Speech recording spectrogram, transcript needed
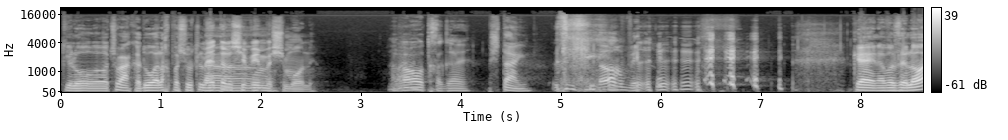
כאילו, תשמע, הכדור הלך פשוט ל... מטר שבעים ושמונה. עבר אותך, גיא. שתיים. לא הרבה. כן, אבל זה לא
